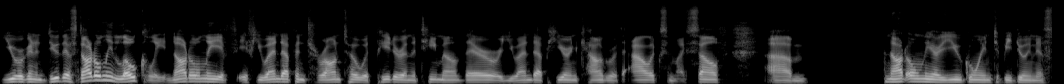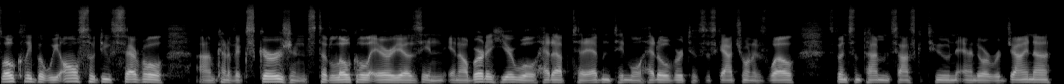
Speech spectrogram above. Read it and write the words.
You are going to do this not only locally not only if, if you end up in toronto with peter and the team out there or you end up here in calgary with alex and myself um, not only are you going to be doing this locally, but we also do several um, kind of excursions to the local areas in, in Alberta. Here, we'll head up to Edmonton. We'll head over to Saskatchewan as well. Spend some time in Saskatoon and or Regina.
